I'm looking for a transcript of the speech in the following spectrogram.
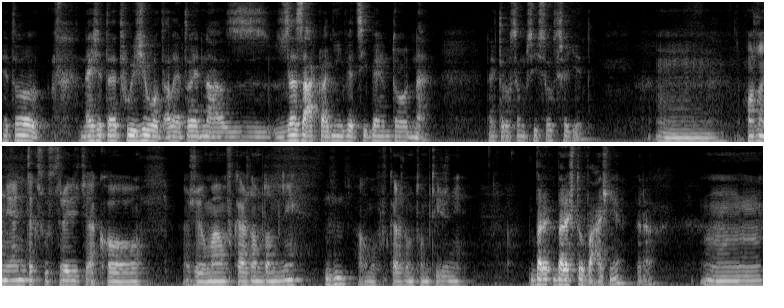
Je to, ne, že to je tvůj život, ale je to jedna z, ze základních věcí během toho dne, na kterou se musíš soustředit. Mm, možno nie ani tak soustředit, jako že ju mám v každom tom dni, mm-hmm. alebo v každom tom týždni. Ber, bereš to vážně, teda? Mm,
